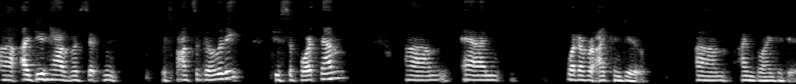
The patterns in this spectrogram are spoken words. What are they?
uh, I do have a certain responsibility to support them. Um, and whatever I can do, um, I'm going to do.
